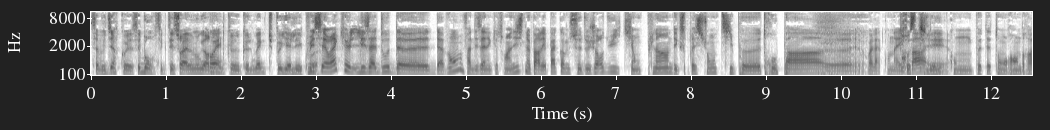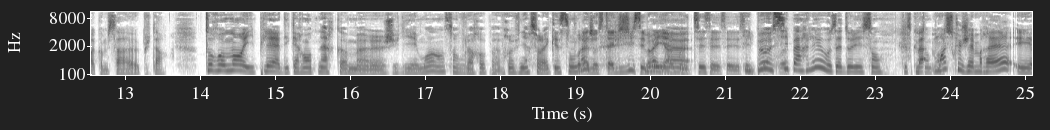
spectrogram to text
Ça veut dire que c'est bon, c'est que t'es sur la même longueur d'onde que, que, le mec, tu peux y aller. Quoi. Mais c'est vrai que les ados d'avant, enfin des années 90, ne parlaient pas comme ceux d'aujourd'hui, qui ont plein d'expressions type euh, trop pas, euh, voilà, qu'on n'avait pas et qu'on peut-être on rendra comme ça euh, plus tard. Ton roman, il plaît à des quarantenaires comme Julie et moi, hein, sans vouloir revenir sur la question Pour la nostalgie, c'est vrai. il y a un côté, c'est, c'est, il peut aussi parler aux adolescents. Qu'est-ce que bah, moi, ce que j'aimerais et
